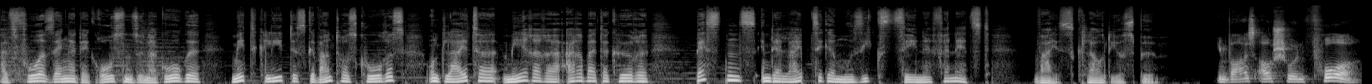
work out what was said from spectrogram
als Vorsänger der großen Synagoge, Mitglied des Gewandhauschores und Leiter mehrerer Arbeiterchöre bestens in der Leipziger Musikszene vernetzt, weiß Claudius Böhm. Ihm war es auch schon vor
